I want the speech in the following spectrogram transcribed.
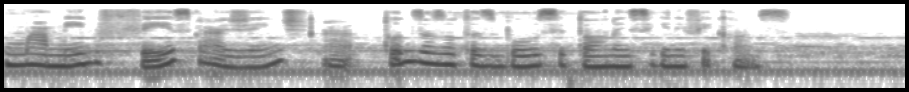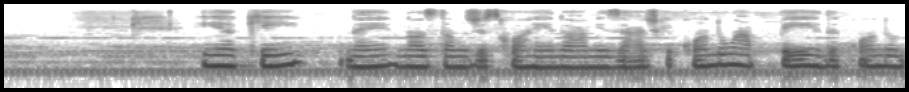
um amigo fez para a gente, todas as outras boas se tornam insignificantes. E aqui, né, nós estamos discorrendo a amizade que quando uma perda, quando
